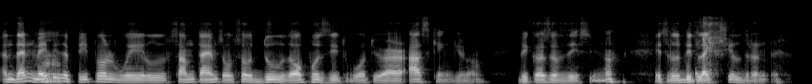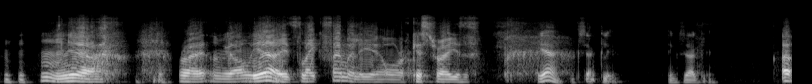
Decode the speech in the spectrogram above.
and then maybe the people will sometimes also do the opposite what you are asking you know because of this you know it's a little bit like children Hmm, yeah, right. Well, yeah, it's like family orchestra is. yeah exactly exactly Uh,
